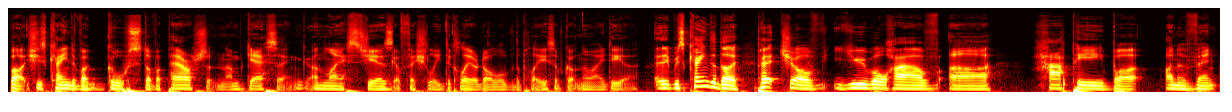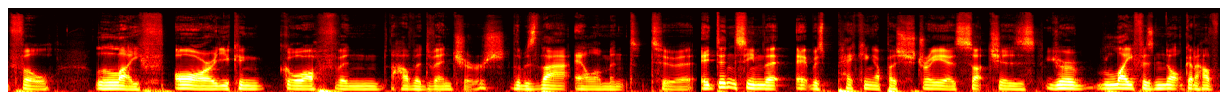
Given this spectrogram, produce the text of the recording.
But she's kind of a ghost of a person, I'm guessing, unless she is officially declared all over the place. I've got no idea. It was kind of the pitch of you will have a happy but uneventful life, or you can go off and have adventures. There was that element to it. It didn't seem that it was picking up a stray as such as your life is not going to have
